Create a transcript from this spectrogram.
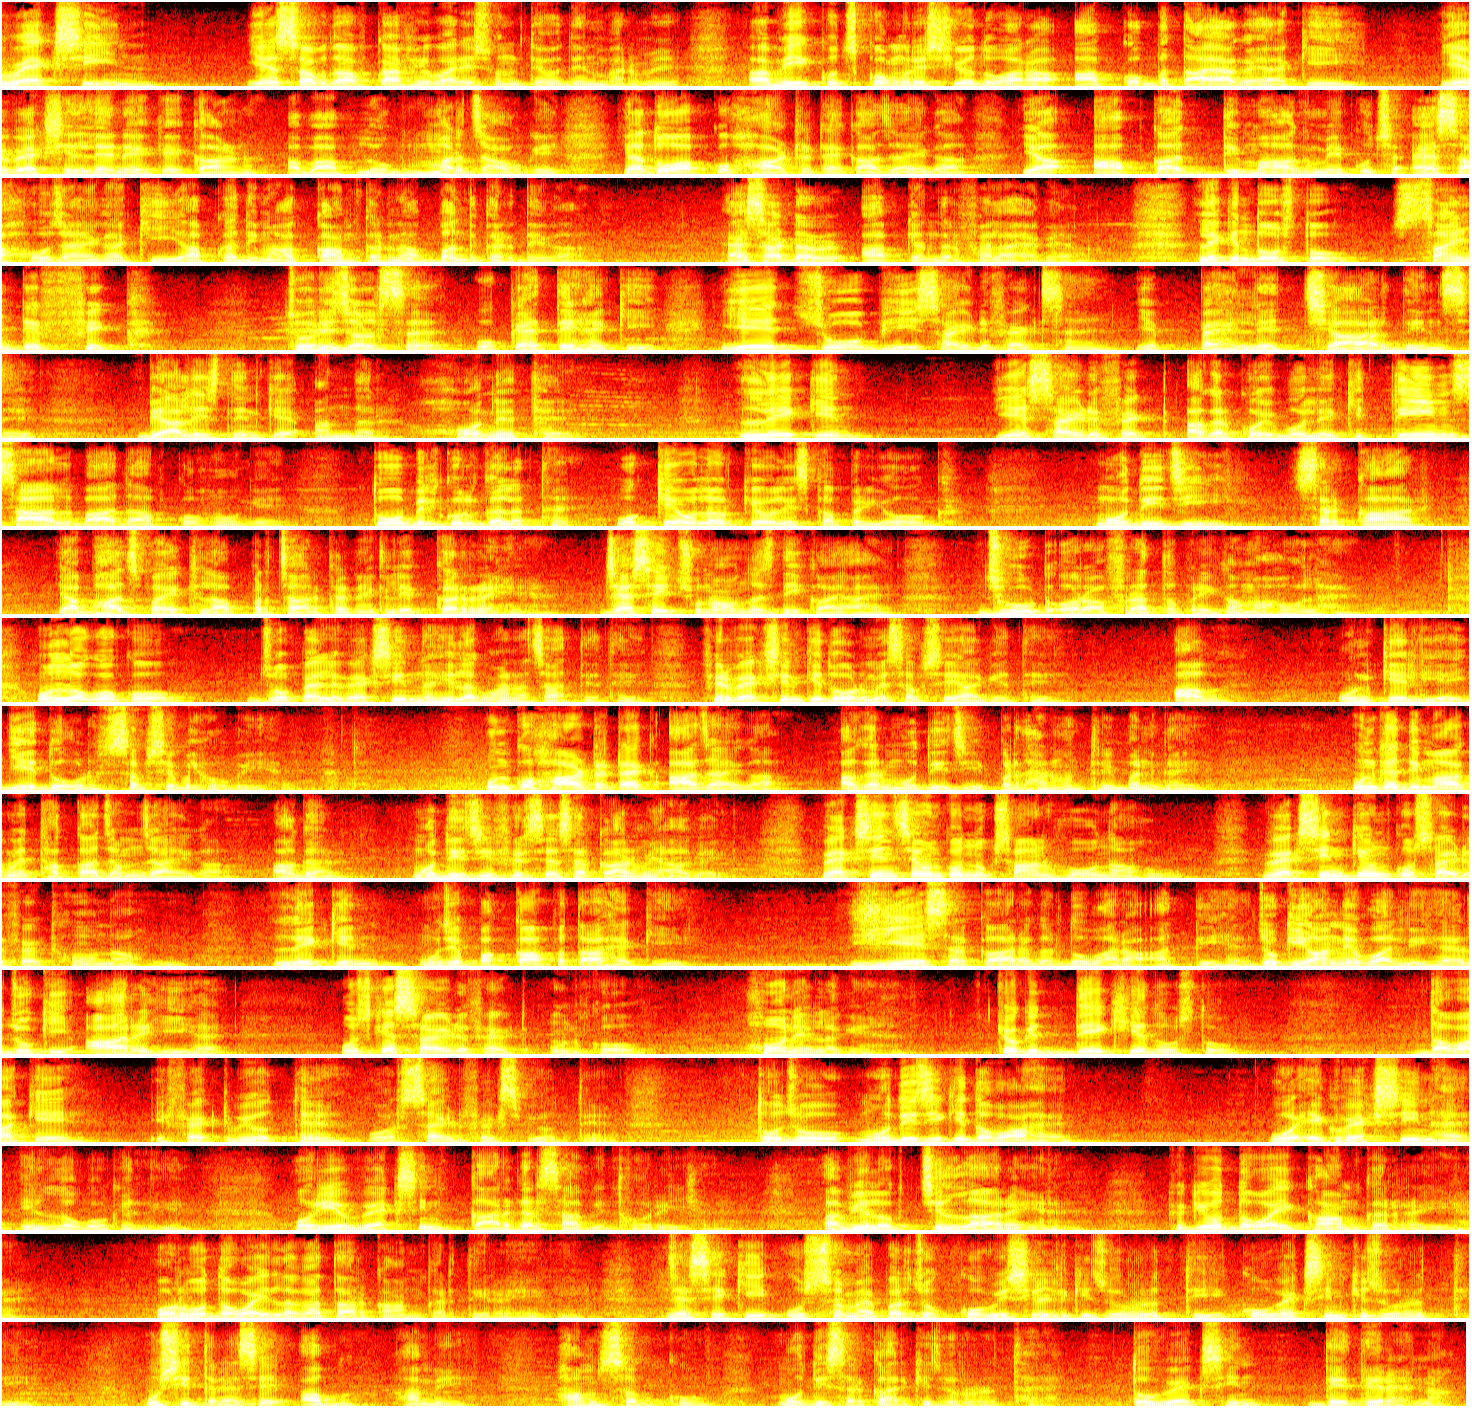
Vaccine. ये शब्द आप काफ़ी बारी सुनते हो दिन भर में। अभी कुछ कांग्रेसियों द्वारा आपको बताया गया कि ये वैक्सीन लेने के कारण अब आप लोग मर जाओगे। या तो आपको हार्ट अटैक आ जाएगा, या आपका दिमाग में कुछ ऐसा हो जाएगा कि आपका दिमाग काम करना बंद कर देगा। ऐसा डर आपके अंदर फैलाया गया। लेकिन दोस्तों, साइंटिफिक जो रिज़ल्ट्स हैं, वो कहते हैं कि ये जो भी साइड इफ़ेक्ट्स हैं, ये पहले चार दिन से बयालीस दिन के अंदर होने थे। लेकिन ये साइड इफ़ेक्ट अगर कोई बोले कि तीन साल बाद आपको होंगे तो वो बिल्कुल गलत हैं। वो केवल और केवल इसका प्रयोग मोदी जी सरकार या भाजपा के खिलाफ़ प्रचार करने के लिए कर रहे हैं। जैसे ही चुनाव नज़दीक आया है, झूठ और अफरा तफरी का माहौल है। उन लोगों को जो पहले वैक्सीन नहीं लगवाना चाहते थे, फिर वैक्सीन की दौड़ में सबसे आगे थे। अब उनके लिए ये दौड़ सबसे बड़ी हो गई है। उनको हार्ट अटैक आ जाएगा अगर मोदी जी प्रधानमंत्री बन गए। उनके दिमाग में थक्का जम जाएगा अगर मोदी जी फिर से सरकार में आ गए। वैक्सीन से उनको नुकसान हो ना हो, वैक्सीन के उनको साइड इफ़ेक्ट हो ना हो, लेकिन मुझे पक्का पता है कि ये सरकार अगर दोबारा आती है, जो कि आने वाली है, जो कि आ रही है, उसके साइड इफ़ेक्ट उनको होने लगे हैं। क्योंकि देखिए दोस्तों दवा के इफ़ेक्ट भी होते हैं और साइड इफ़ेक्ट्स भी होते हैं। तो जो मोदी जी की दवा है, वो एक वैक्सीन है इन लोगों के लिए और ये वैक्सीन कारगर साबित हो रही है। अब ये लोग चिल्ला रहे हैं क्योंकि वो दवाई काम कर रही है और वो दवाई लगातार काम करती रहेगी। जैसे कि उस समय पर जो कोविशील्ड की ज़रूरत थी, कोवैक्सीन की ज़रूरत थी, उसी तरह से अब हमें, हम सबको मोदी सरकार की ज़रूरत है। तो वैक्सीन देते रहना।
